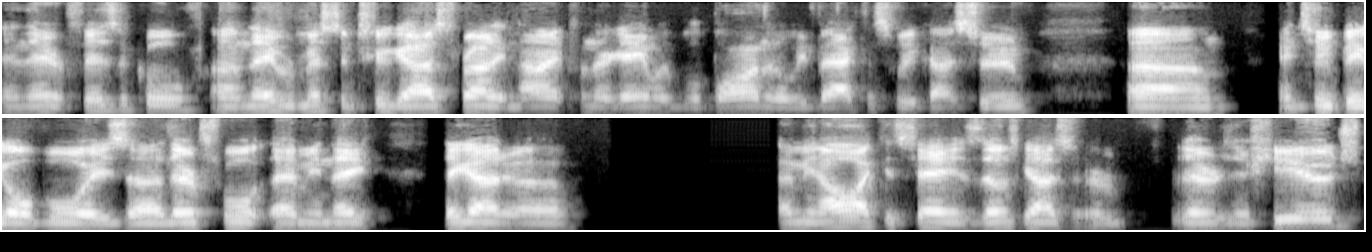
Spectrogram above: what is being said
and they're physical. Um, they were missing two guys Friday night from their game with LeBlond. That'll be back this week, I assume. um, and two big old boys. Uh, they're full. I mean, they they got a. I mean, all I can say is those guys are they're, they're huge,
